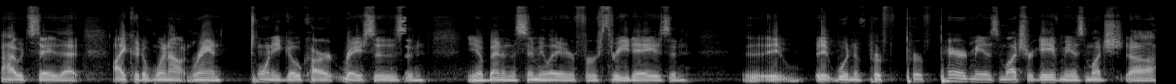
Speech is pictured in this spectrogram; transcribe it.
I would say that I could have went out and ran 20 go kart races and you know been in the simulator for three days and it it wouldn't have pre- prepared me as much or gave me as much uh,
